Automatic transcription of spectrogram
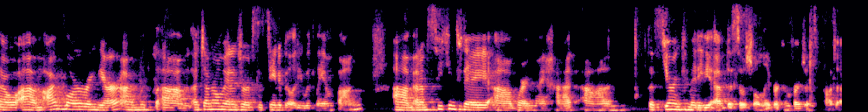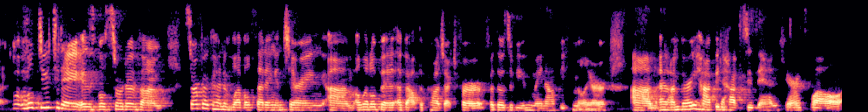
So um, I'm Laura Rainier. I'm with, um, a general manager of sustainability with Li & Fung, um, and I'm speaking today uh, wearing my hat on the steering committee of the Social and Labor Convergence Project. What we'll do today is we'll sort of um, start by kind of level setting and sharing um, a little bit about the project for, for those of you who may not be familiar. Um, and I'm very happy to have Suzanne here as well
